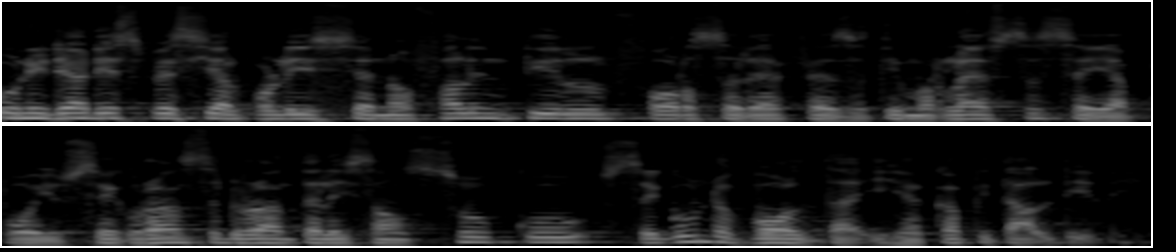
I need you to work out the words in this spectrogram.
Unidade Especial Polícia no Valentil, Força de Defesa Timor-Leste, sem apoio segurança durante a eleição Suco, segunda volta e a capital dele.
